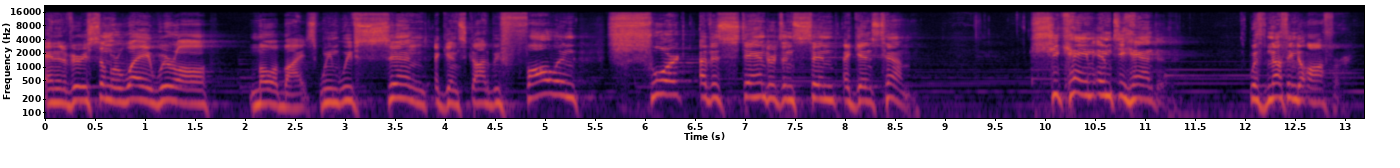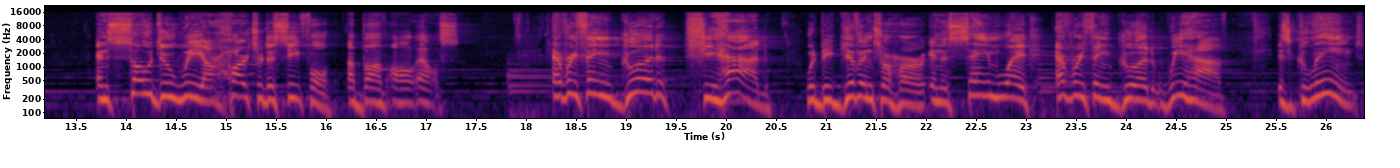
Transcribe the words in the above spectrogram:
And in a very similar way, we're all Moabites. When we've sinned against God, we've fallen short of his standards and sinned against him. She came empty handed with nothing to offer. And so do we. Our hearts are deceitful above all else. Everything good she had would be given to her in the same way everything good we have is gleaned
